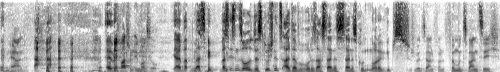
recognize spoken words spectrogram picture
dem Herrn. Aber das war schon immer so. Ja, wa- was, was ist denn so das Durchschnittsalter, wo, wo du sagst, deines, deines Kunden oder gibt's, Ich würde sagen von 25,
